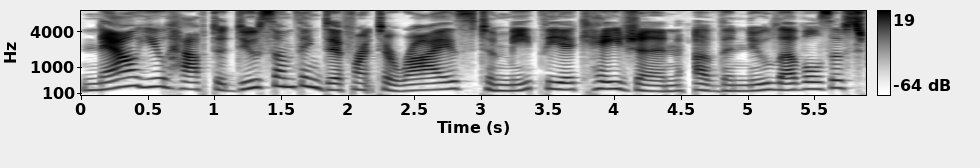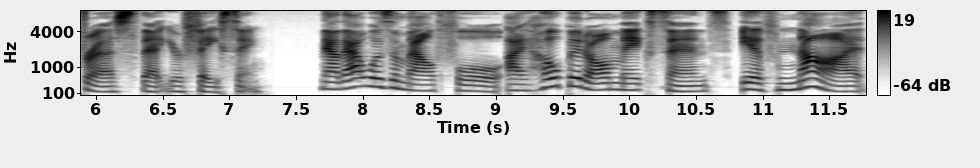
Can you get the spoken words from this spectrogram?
now you have to do something different to rise to meet the occasion of the new levels of stress that you're facing. Now, that was a mouthful. I hope it all makes sense. If not,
